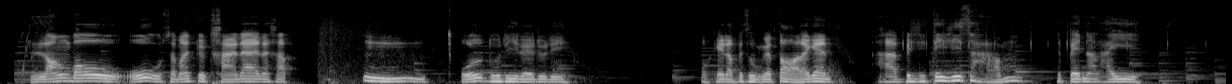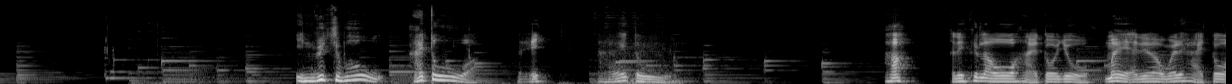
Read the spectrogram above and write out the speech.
5 long bow โอ้สามารถจุดขายได้นะครับ อืมโอ้ดูดีเลยดูดี โอเคเราไปซูมกันต่อแล้วกัน ability ที่3จะเป็นอะไร invisible หายตัวไหนหายตัวฮะอันนี้คือเราหายตัวอยู่ ไม่ อันนี้เราไม่ได้หายตัว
